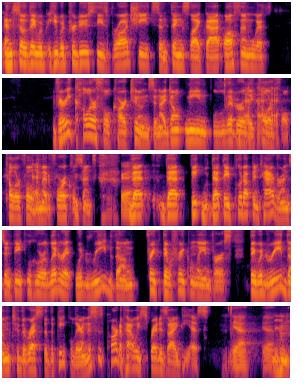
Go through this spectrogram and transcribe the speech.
Mm-hmm. And so they would he would produce these broadsheets and things like that, often with very colorful cartoons and i don't mean literally colorful colorful in the metaphorical sense right. that that that they put up in taverns and people who are literate would read them they were frequently in verse they would read them to the rest of the people there and this is part of how he spread his ideas yeah yeah mm-hmm.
